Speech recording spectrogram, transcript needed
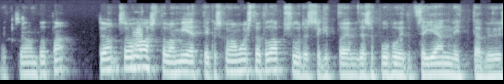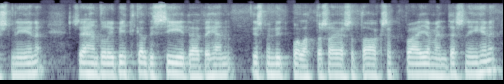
Et se on, tota, se on, se on haastava miettiä, koska mä muistan, että lapsuudessakin toi, mitä sä puhuit, että se jännittävyys, niin sehän tuli pitkälti siitä, että eihän, jos me nyt palattaisiin ajassa taaksepäin ja mentäisiin niihin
